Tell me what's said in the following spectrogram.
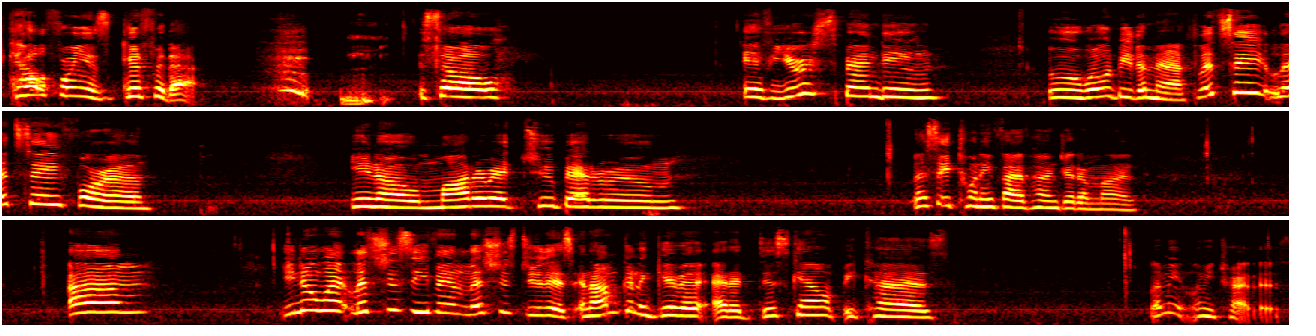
California is good for that. So, if you're spending, ooh, what would be the math? Let's say, let's say for a, you know, moderate two bedroom, let's say 2500 a month. Um, you know what? Let's just even let's just do this, and I'm gonna give it at a discount because let me let me try this.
